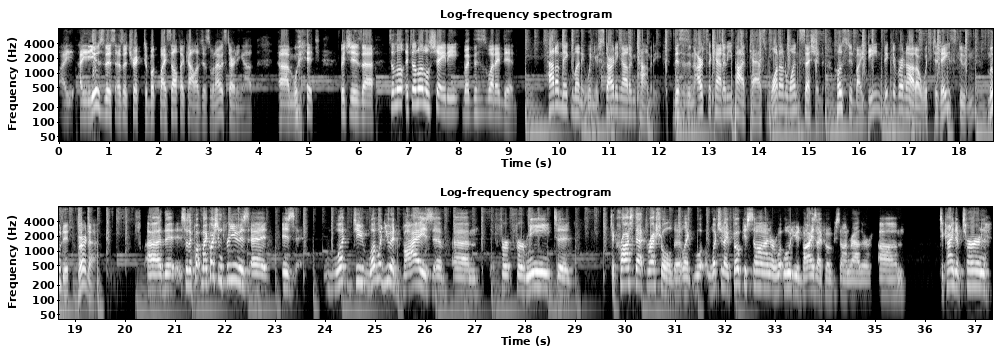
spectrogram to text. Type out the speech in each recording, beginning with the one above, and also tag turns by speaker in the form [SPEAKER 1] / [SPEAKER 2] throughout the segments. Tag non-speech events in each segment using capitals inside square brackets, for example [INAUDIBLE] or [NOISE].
[SPEAKER 1] I, I used this as a trick to book myself at colleges when I was starting out, um, [LAUGHS] which which is uh, it's a little it's a little shady, but this is what I did. How to make money when you're starting out in comedy. This is an Arts Academy podcast one-on-one session hosted by Dean Victor Varnado with today's student Mudit Verna.
[SPEAKER 2] Uh, the so the my question for you is uh, is what do what would you advise of um, for for me to to cross that threshold? Uh, like wh- what should I focus on, or what, what would you advise I focus on rather? Um, to kind of turn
